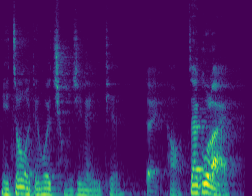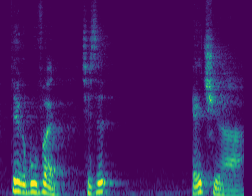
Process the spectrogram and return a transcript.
你总有一天会穷尽的一天。对，好，再过来第二个部分，其实 HR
